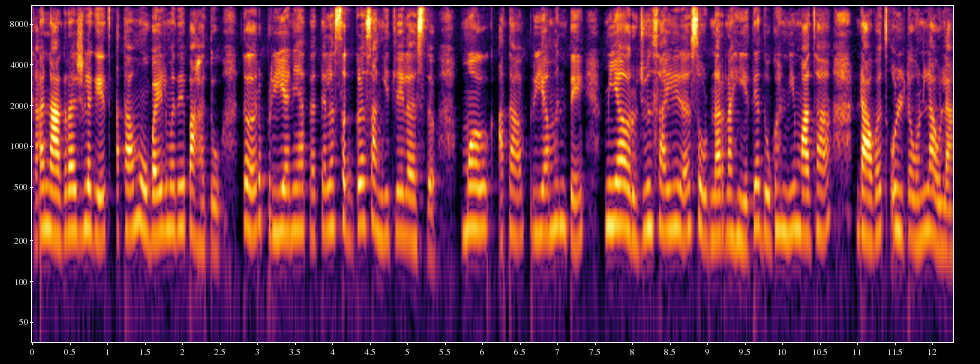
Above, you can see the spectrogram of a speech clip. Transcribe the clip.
का? नागराज लगेच आता मोबाईलमध्ये पाहतो. तर प्रियाने आता त्याला सगळं सांगितलेलं असतं. मग आता प्रिया म्हणते मी या अर्जुन साईला सोडणार नाही आहे त्या दोघांनी माझा डावच उलटवून लावला.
